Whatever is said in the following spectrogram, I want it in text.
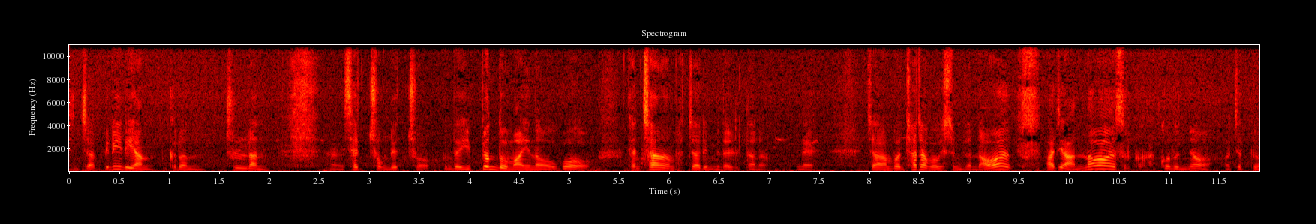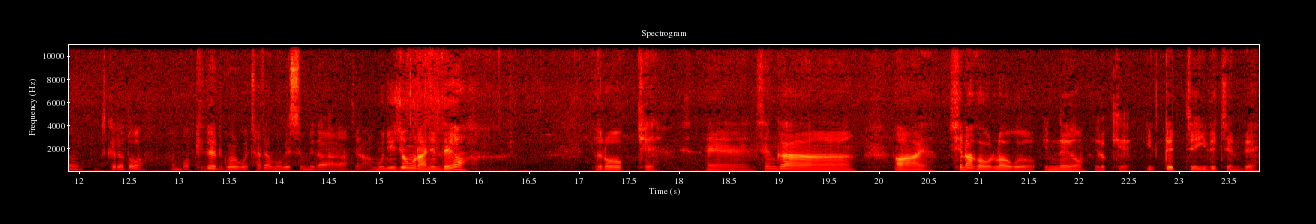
진짜 삐리리한 그런 출란 한세 촉, 네 촉. 근데 입변도 많이 나오고 괜찮은 밭자리입니다. 일단은. 네. 자, 한번 찾아보겠습니다. 나와 아직 안 나왔을 것 같거든요. 어쨌든 그래도 한번 기대를 걸고 찾아보겠습니다. 자, 문희종은 아닌데요. 이렇게 예, 생강 아 신화가 올라오고 있네요. 이렇게 1대째, 2대째인데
